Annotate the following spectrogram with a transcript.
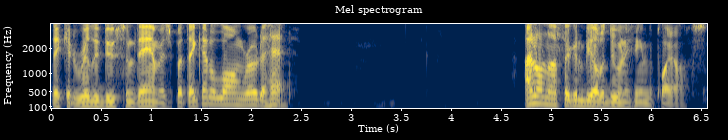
They could really do some damage, but they got a long road ahead. I don't know if they're going to be able to do anything in the playoffs.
